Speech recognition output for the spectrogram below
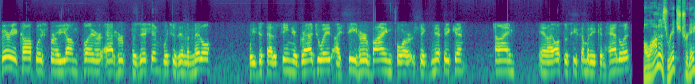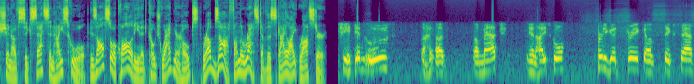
Very accomplished for a young player at her position, which is in the middle. We just had a senior graduate. I see her vying for significant time, and I also see somebody who can handle it. Alana's rich tradition of success in high school is also a quality that Coach Wagner hopes rubs off on the rest of the Skylight roster. She didn't lose a, a, a match in high school. Pretty good streak of success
